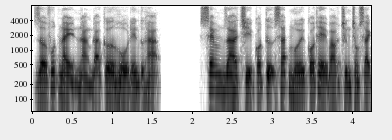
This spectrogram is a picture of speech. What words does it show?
giờ phút này nàng đã cơ hồ đến cực hạn. Xem ra chỉ có tự sát mới có thể bảo chứng trong sạch.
